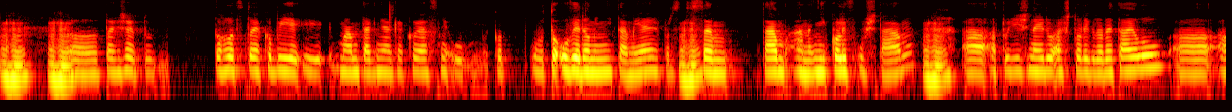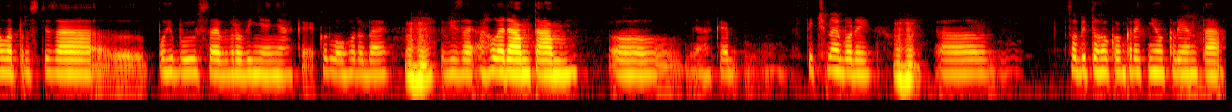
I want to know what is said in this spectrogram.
Uh-huh, uh-huh. Uh, takže tohle to jakoby mám tak nějak jako jasně, jako to uvědomění tam je, prostě uh-huh. jsem tam a nikoliv už tam uh-huh. a, a tudíž nejdu až tolik do detailu, a, ale prostě za, pohybuju se v rovině nějaké jako dlouhodobé uh-huh. vize a hledám tam o, nějaké styčné body, uh-huh. o, co by toho konkrétního klienta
